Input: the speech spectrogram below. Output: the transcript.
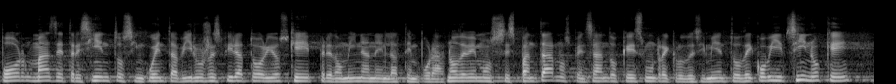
por más de 350 virus respiratorios que predominan en la temporada. No debemos espantarnos pensando que es un recrudecimiento de COVID, sino que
